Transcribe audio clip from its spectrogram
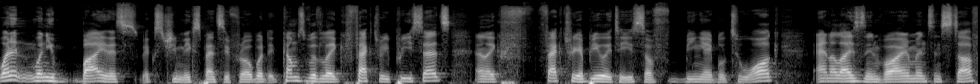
when it, when you buy this extremely expensive robot, it comes with like factory presets and like factory abilities of being able to walk, analyze the environment and stuff.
